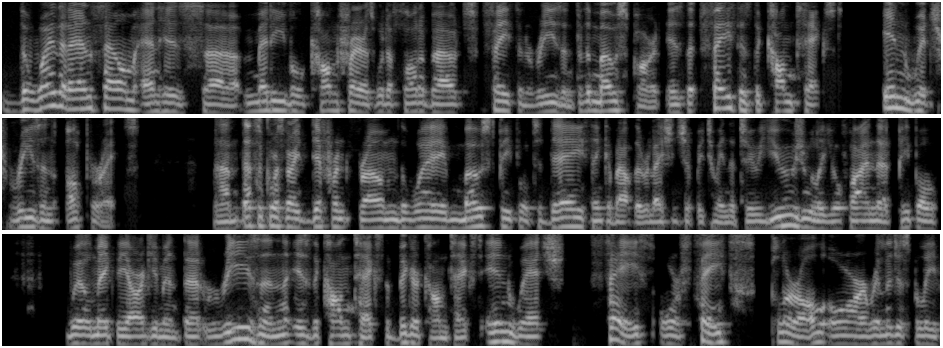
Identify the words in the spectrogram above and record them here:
the way that Anselm and his uh, medieval confreres would have thought about faith and reason, for the most part, is that faith is the context in which reason operates. Um, that's, of course, very different from the way most people today think about the relationship between the two. Usually, you'll find that people will make the argument that reason is the context, the bigger context in which faith or faiths plural, or religious belief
